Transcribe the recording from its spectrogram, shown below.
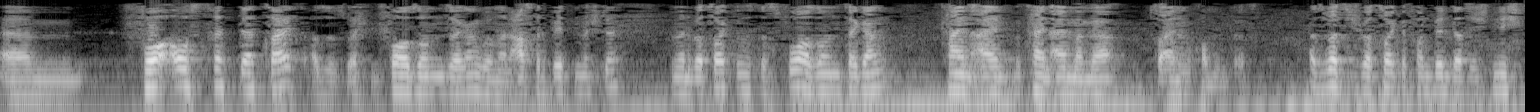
ähm, vor Austritt der Zeit, also zum Beispiel vor Sonnenuntergang, wenn man Asr beten möchte, wenn man überzeugt ist, dass vor Sonnenuntergang kein, Ein kein Eimer mehr zu einem kommen wird. Also wenn ich überzeugt davon bin, dass ich nicht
